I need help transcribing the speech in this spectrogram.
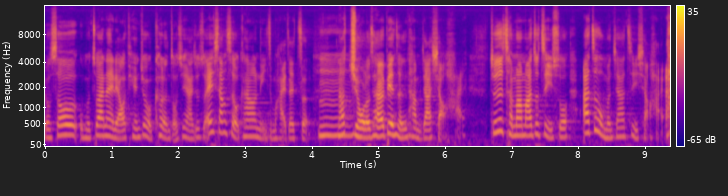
有时候我们坐在那里聊天，就有客人走进来就说，哎，上次我看到你怎么还在这？嗯，然后久了才会变成他们家小孩，就是陈妈妈就自己说，啊，这我们家自己小孩啊，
